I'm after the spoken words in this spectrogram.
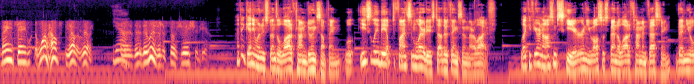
maintain one helps the other really. Yeah. Uh, there, there is an association here. I think anyone who spends a lot of time doing something will easily be able to find similarities to other things in their life. Like if you're an awesome skier and you also spend a lot of time investing, then you'll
